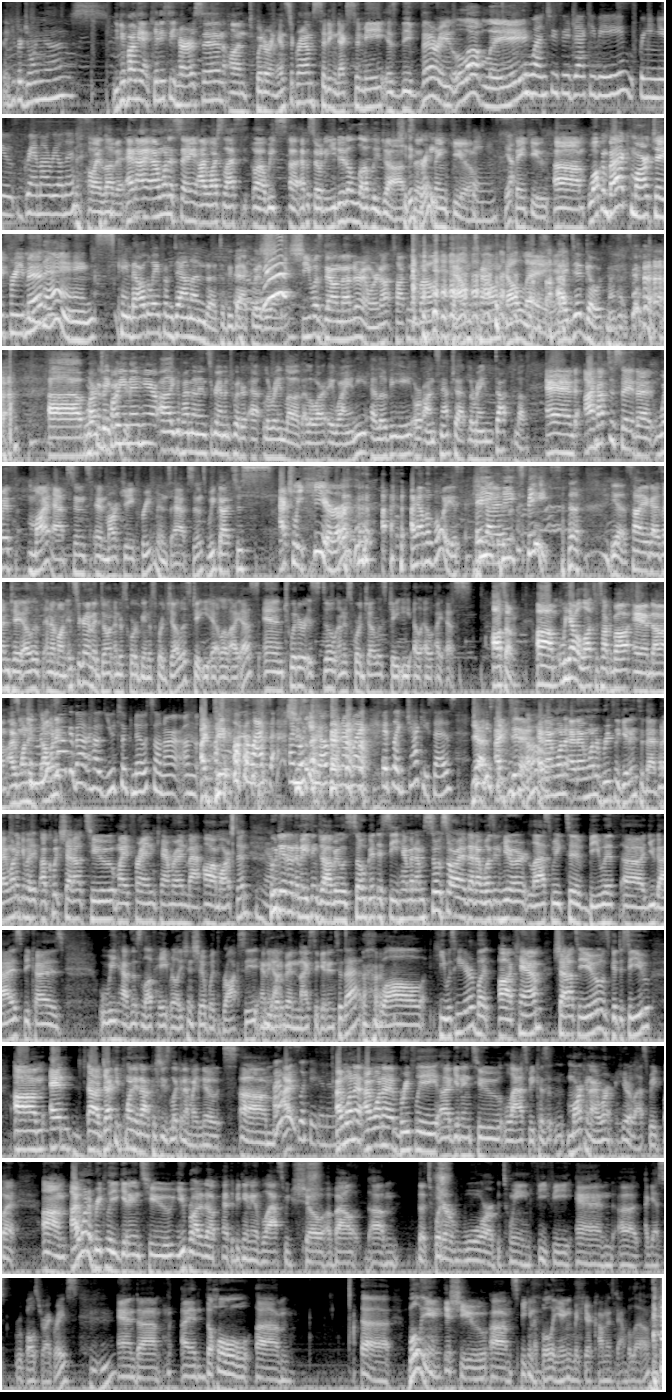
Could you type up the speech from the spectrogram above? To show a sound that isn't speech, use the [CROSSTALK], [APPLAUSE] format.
Thank you for joining us. You can find me at Kenny C. Harrison on Twitter and Instagram. Sitting next to me is the very lovely. One, two, three, Jackie B, bringing you grandma realness. Oh, I love it. And I, I want to say I watched last uh, week's uh, episode and you did a lovely job. She did so great. Thank you. Thanks. Yeah. Thank you. Um, welcome back, Mark J. Friedman. Thanks. Came all the way from down under to be back with you. [LAUGHS] She was down under, and we're not talking about [LAUGHS] downtown LA. I did go with my husband. [LAUGHS] Uh, Where Mark J. Freeman here. Uh, you can find me on Instagram and Twitter at Lorayne Love, L O R A Y N E L O V E, or on Snapchat, Lorraine.love. And I have to say that with my absence and Mark J. Friedman's absence, we got to s- actually hear [LAUGHS] I have a voice. Hey he, guys. he speaks. [LAUGHS] yes, hi you guys. I'm Jay Ellis, and I'm on Instagram at don't underscore be underscore jealous, J E L L I S, and Twitter is still underscore jealous, J E L L I S. Awesome. Um, we have a lot to talk about, and um, I wanted. Can we I wanted. talk about how you took notes on our on I did. [LAUGHS] our last? I'm She's looking over and I'm like, [LAUGHS] it's like Jackie says. Yes, Jackie I did, Oh. and I want to and I want to briefly get into that, but I want to give a, a quick shout out to my friend Cameron Ma- uh, Marston, who did an amazing job. It was so good to see him, and I'm so sorry that I wasn't here last week to be with uh, you guys because we have this love hate relationship with Roxy, and it Yeah. would have been nice to get into that [LAUGHS] while he was here. But uh, Cam, shout out to you. It was good to see you. Um, and uh, Jackie pointed out because she's looking at my notes. Um, I always look at your notes. I want to I want to briefly uh, get into last week because Mark and I weren't here last week, but um, I want to briefly get into. You brought it up at the beginning of last week's show about um, the Twitter war between Fifi and uh, I guess RuPaul's Drag Race, and um, and the whole. Um, uh, bullying issue. Um, speaking of bullying, make your comments down below. [LAUGHS]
